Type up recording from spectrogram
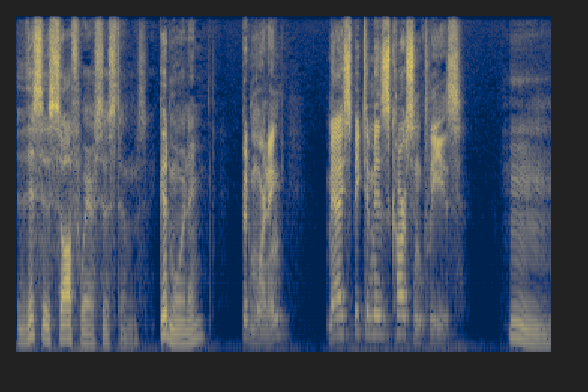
This is Software Systems. Good morning. Good morning. May I speak to Ms. Carson, please? Hmm.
